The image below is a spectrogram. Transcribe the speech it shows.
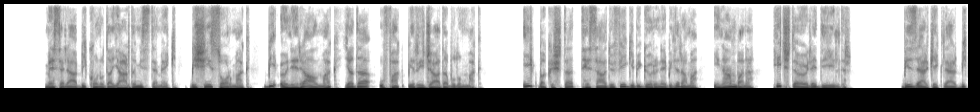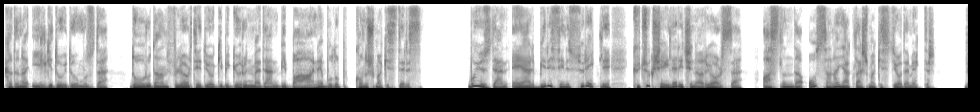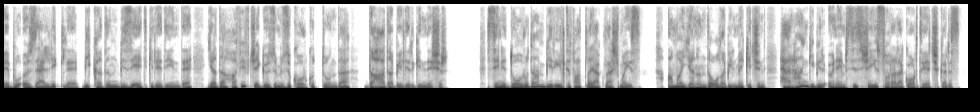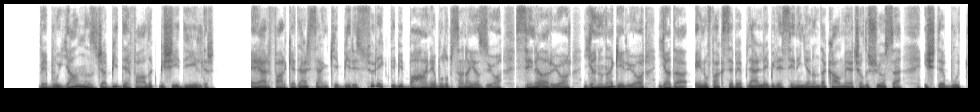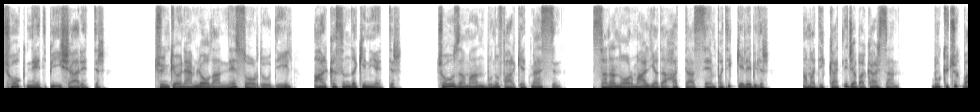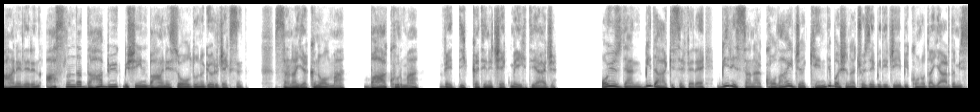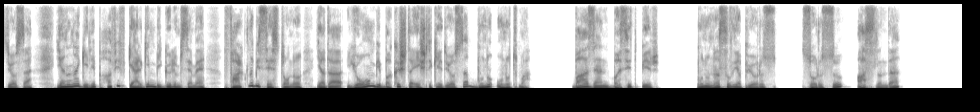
Mesela bir konuda yardım istemek, bir şey sormak, bir öneri almak ya da ufak bir ricada bulunmak. İlk bakışta tesadüfi gibi görünebilir ama inan bana hiç de öyle değildir. Biz erkekler bir kadına ilgi duyduğumuzda doğrudan flört ediyor gibi görünmeden bir bahane bulup konuşmak isteriz. Bu yüzden eğer biri seni sürekli küçük şeyler için arıyorsa aslında o sana yaklaşmak istiyor demektir. Ve bu özellikle bir kadın bizi etkilediğinde ya da hafifçe gözümüzü korkuttuğunda daha da belirginleşir. Seni doğrudan bir iltifatla yaklaşmayız ama yanında olabilmek için herhangi bir önemsiz şeyi sorarak ortaya çıkarız. Ve bu yalnızca bir defalık bir şey değildir. Eğer fark edersen ki biri sürekli bir bahane bulup sana yazıyor, seni arıyor, yanına geliyor ya da en ufak sebeplerle bile senin yanında kalmaya çalışıyorsa, işte bu çok net bir işarettir. Çünkü önemli olan ne sorduğu değil, arkasındaki niyettir. Çoğu zaman bunu fark etmezsin. Sana normal ya da hatta sempatik gelebilir. Ama dikkatlice bakarsan, bu küçük bahanelerin aslında daha büyük bir şeyin bahanesi olduğunu göreceksin. Sana yakın olma, bağ kurma ve dikkatini çekme ihtiyacı. O yüzden bir dahaki sefere biri sana kolayca kendi başına çözebileceği bir konuda yardım istiyorsa, yanına gelip hafif gergin bir gülümseme, farklı bir ses tonu ya da yoğun bir bakışla eşlik ediyorsa bunu unutma. Bazen basit bir "Bunu nasıl yapıyoruz?" sorusu aslında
